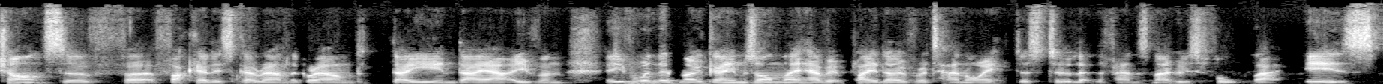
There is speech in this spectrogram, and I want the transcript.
Chance of uh, fuck Ellis go round the ground day in day out. Even even when there's no games on, they have it played over a tannoy just to let the fans know whose fault that is.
